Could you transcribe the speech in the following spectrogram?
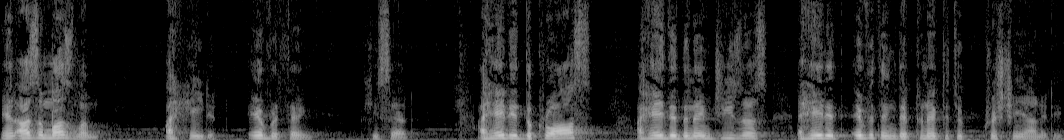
And as a Muslim, I hated everything he said. I hated the cross. I hated the name Jesus. I hated everything that connected to Christianity.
